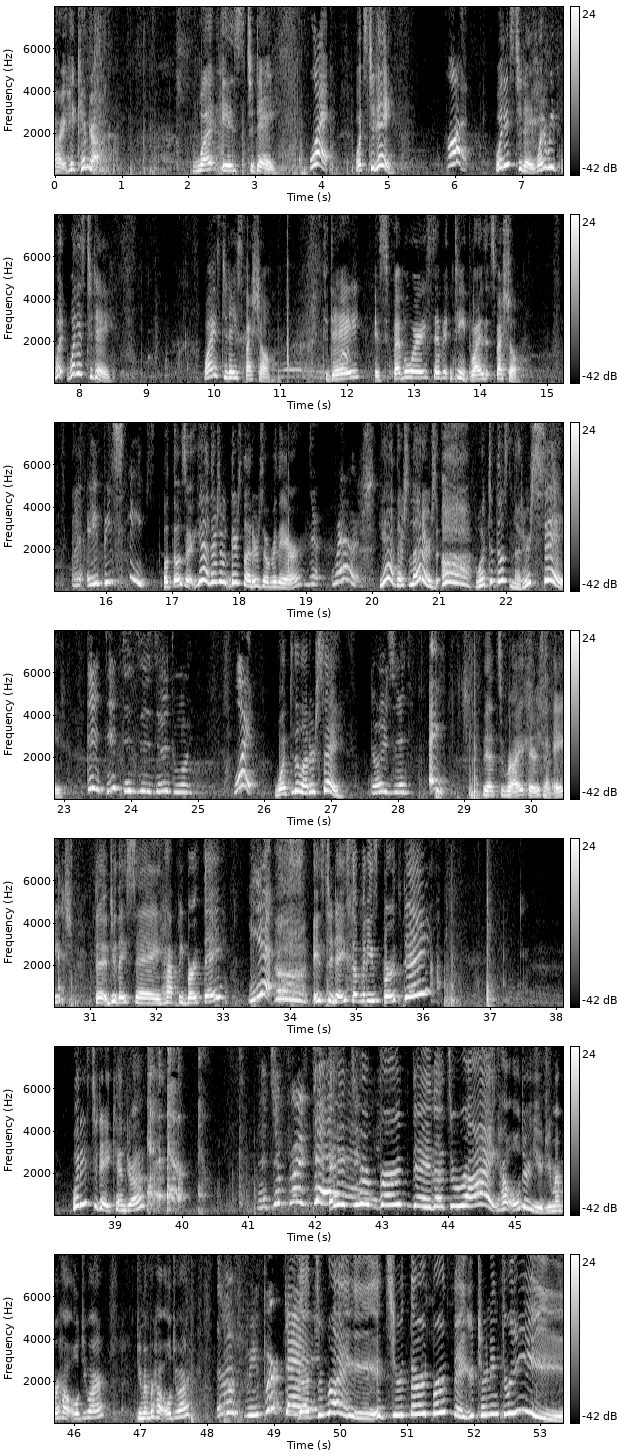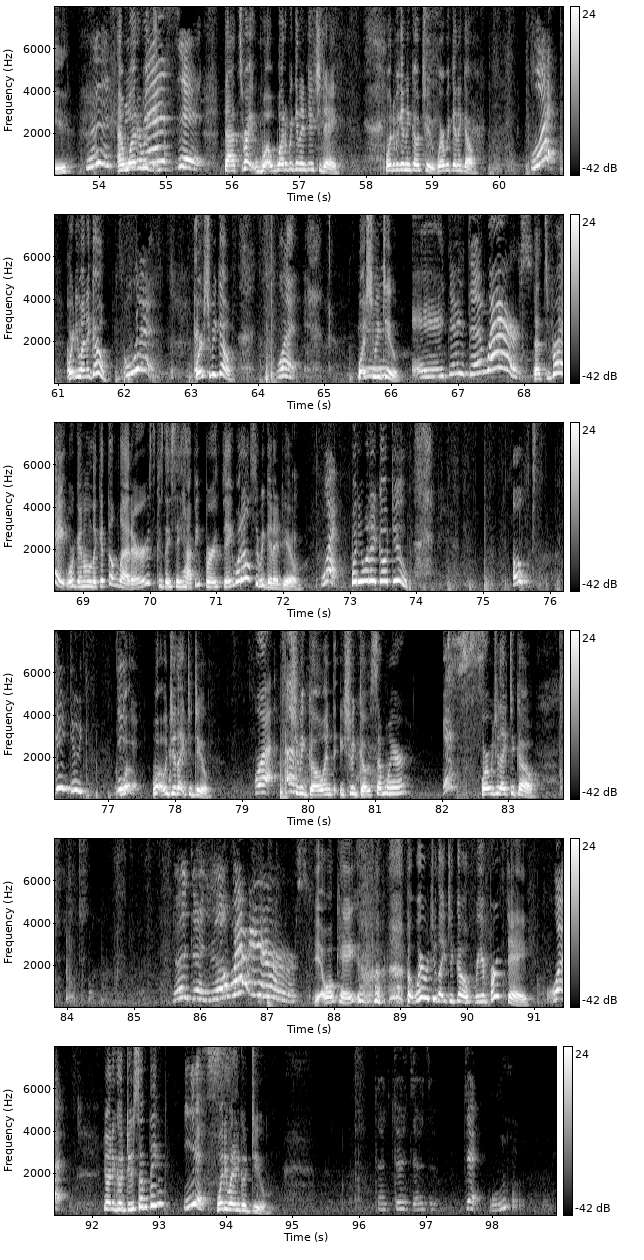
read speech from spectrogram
All right, hey Kendra. What is today? What? What's today? What? What is today? What are we what what is today? Why is today special? Today is February 17th. Why is it special? An ABC. Well, those are yeah, there's there's letters over there. The rose. Yeah, there's letters. Oh, what did those letters say? What? What do the letters say? An eight. That's right. There's an H. Do, do they say happy birthday? Yes. Is today somebody's birthday? What is today, Kendra? It's a birthday. It's your birthday. That's right. How old are you? Do you remember how old you are? Do you remember how old you are? It's a free birthday. That's right. It's your third birthday. You're turning three. It's And what are we-. That's right. What, what are we going to do today? What are we going to go to? Where are we going to go? What? Where do you want to go? What? Where should we go? What? What should we do? And the where's? That's right. We're going to look at the letters because they say happy birthday. What else are we going to do? What? What do you want to go do? Oops. Did What, what would you like to do? What? Uh, Should we go and should we go somewhere? Yes. Where would you like to go? There's the where's? Yeah, okay. but where would you like to go for your birthday? What? You want to go do something? Yes. What do you want to go do? That one.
